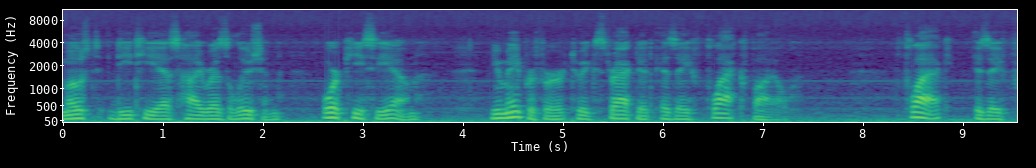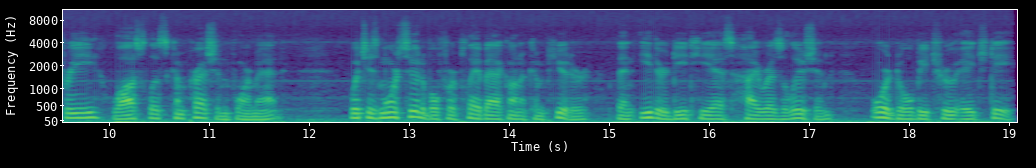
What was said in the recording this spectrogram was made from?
most DTS high resolution, or PCM, you may prefer to extract it as a FLAC file. FLAC is a free lossless compression format which is more suitable for playback on a computer than either DTS high resolution or Dolby True HD.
